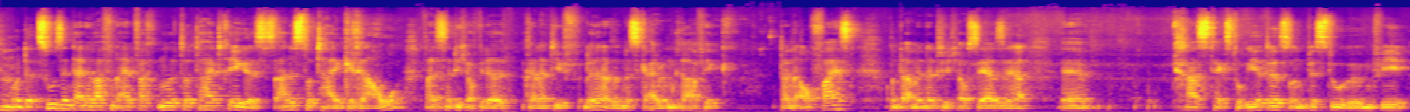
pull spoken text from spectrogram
Hm. und dazu sind deine Waffen einfach nur total träge. Es ist alles total grau, weil es natürlich auch wieder relativ, ne, also eine Skyrim-Grafik dann aufweist und damit natürlich auch sehr, sehr äh, krass texturiert ist und bis du irgendwie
